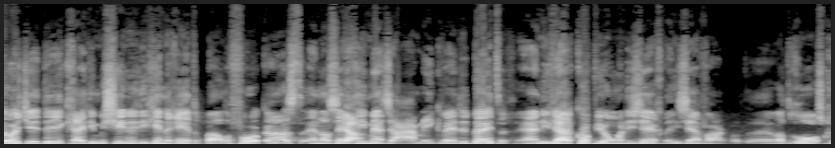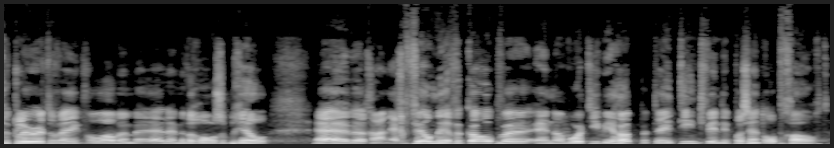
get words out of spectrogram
want je, je krijgt die machine die genereert een bepaalde forecast. En dan zegt ja. die mensen, ja, maar ik weet het beter. En die verkoopjongen die zegt, en die zijn vaak wat, uh, wat roze gekleurd. Of weet ik veel wel, met, met, een roze bril. He, we gaan echt veel meer verkopen. En dan wordt die weer hup, meteen 10, 20 procent opgehoogd.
